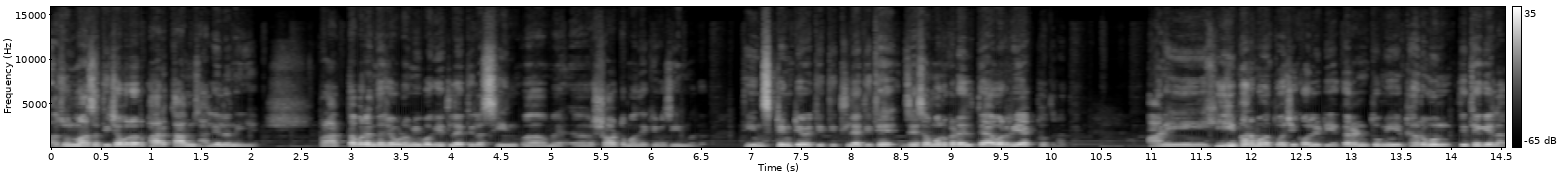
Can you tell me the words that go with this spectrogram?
अजून माझं तिच्याबरोबर फार काम झालेलं नाही आहे पण आत्तापर्यंत जेवढं मी बघितलं आहे तिला सीन शॉर्टमध्ये किंवा सीनमध्ये ती इन्स्टिंक्टिव्ह आहे. ती तिथल्या तिथे जे समोर घडेल त्यावर रिॲक्ट होत राहते. आणि हीही फार महत्त्वाची क्वालिटी आहे कारण तुम्ही ठरवून तिथे गेलात.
